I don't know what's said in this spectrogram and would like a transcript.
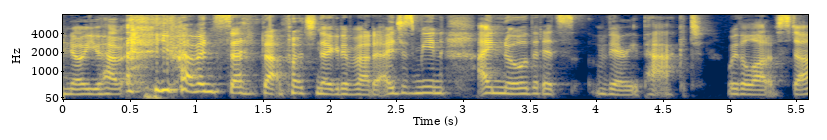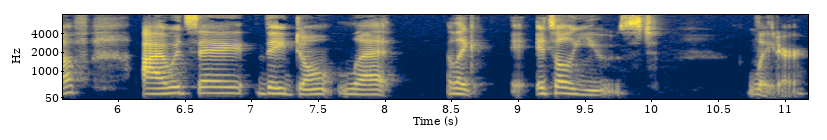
know you have you haven't said that much negative about it. I just mean I know that it's very packed with a lot of stuff. I would say they don't let like it's all used later.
